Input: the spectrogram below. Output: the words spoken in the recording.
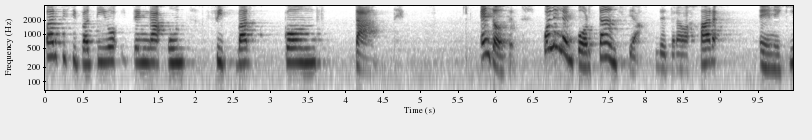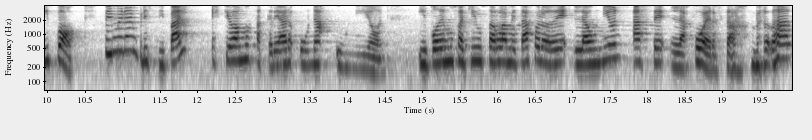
participativo y tenga un feedback constante. Entonces, ¿cuál es la importancia de trabajar en equipo? Primero en principal es que vamos a crear una unión. Y podemos aquí usar la metáfora de la unión hace la fuerza, ¿verdad?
